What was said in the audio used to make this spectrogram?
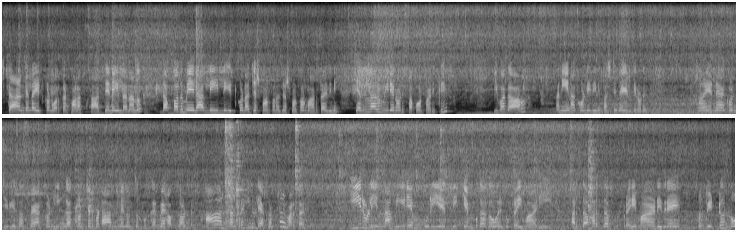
ಸ್ಟ್ಯಾಂಡೆಲ್ಲ ಇಟ್ಕೊಂಡು ವರ್ಕೌಟ್ ಮಾಡೋಕ್ಕೆ ಸಾಧ್ಯನೇ ಇಲ್ಲ ನಾನು. ಡಬ್ಬದ ಮೇಲೆ ಅಲ್ಲಿ ಇಲ್ಲಿ ಇಟ್ಕೊಂಡು ಅಡ್ಜಸ್ಟ್ ಮಾಡ್ಕೊಂಡು ಅಡ್ಜಸ್ಟ್ ಮಾಡ್ಕೊಂಡು ಮಾಡ್ತಾಯಿದ್ದೀನಿ ಎಲ್ಲರೂ ವೀಡಿಯೋ ನೋಡಿ ಸಪೋರ್ಟ್ ಮಾಡಿ ಪ್ಲೀಸ್ ಇವಾಗ ನಾನು ಏನು ಹಾಕ್ಕೊಂಡಿದ್ದೀನಿ ಫಸ್ಟಿಂದ ಹೇಳ್ತೀನಿ ನೋಡಿ. ಎಣ್ಣೆ ಹಾಕ್ಕೊಂಡು, ಜೀರಿಗೆ ಸಾಸಿವೆ ಹಾಕ್ಕೊಂಡು, ಹಿಂಗೆ ಹಾಕ್ಕೊಂಡು, ಚಟಪಟ ಆದಮೇಲೆ ಒಂದು ಸ್ವಲ್ಪ ಕರಿಬೇ ಹಾಕ್ಕೊಂಡು, ಆ ನಂತರ ಈರುಳ್ಳಿ ಹಾಕ್ಕೊಂಡು ಫ್ರೈ ಮಾಡ್ತಾಯಿದ್ದೀನಿ ಈರುಳ್ಳಿನ ಮೀಡಿಯಮ್ ಹುರಿಯಲ್ಲಿ ಕೆಂಪಗಾಗೋವರೆಗೂ ಫ್ರೈ ಮಾಡಿ ಅರ್ಧಂಬರ್ಧ ಫ್ರೈ ಮಾಡಿದರೆ ಉಪ್ಪಿಟ್ಟು ನೋ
